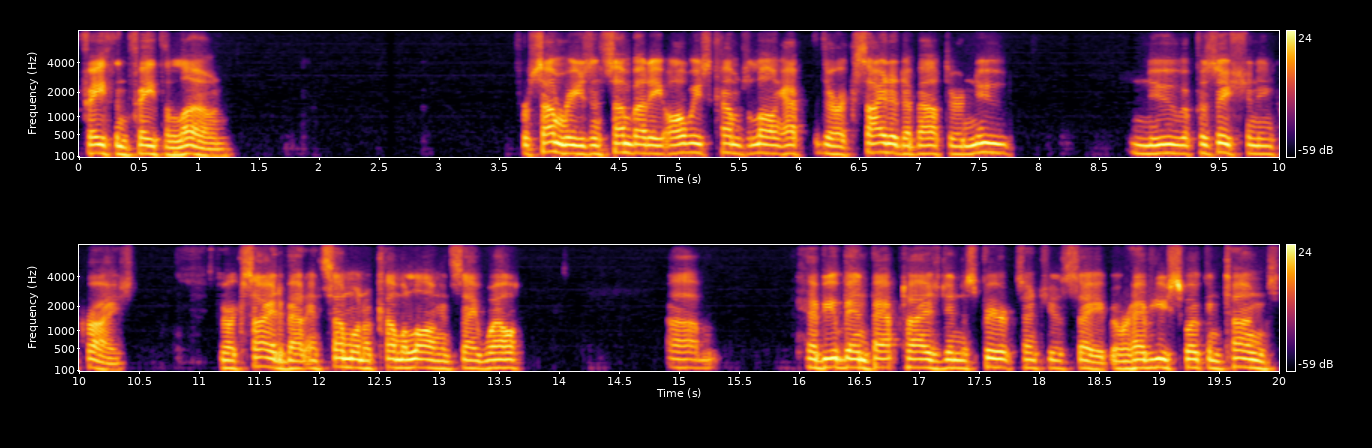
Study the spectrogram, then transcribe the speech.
faith and faith alone. For some reason, somebody always comes along after they're excited about their new new position in Christ they're excited about it, and someone will come along and say, "Well, um, have you been baptized in the Spirit since you're saved, or have you spoken tongues?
